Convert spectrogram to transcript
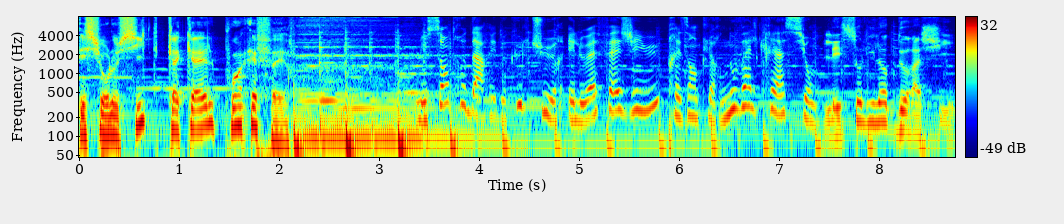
et sur le site kkl.fr. Le Centre d'art et de culture et le FSJU présentent leur nouvelle création. Les soliloques de Rachi,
